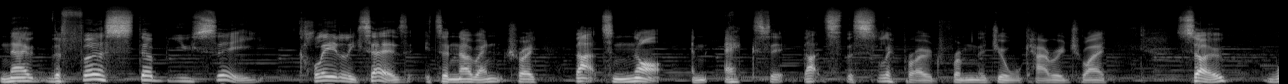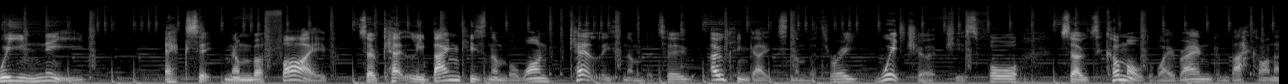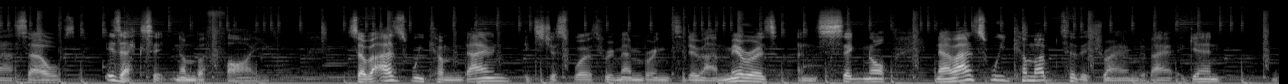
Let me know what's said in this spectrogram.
Now, the first stub you see clearly says it's a no entry. That's not an exit, that's the slip road from the dual carriageway. So we need exit number five. So Ketley Bank is number one, Ketley's number two, Oakengate's number three, Whitchurch is four. So to come all the way round and back on ourselves is exit number five. So as we come down, it's just worth remembering to do our mirrors and signal. Now, as we come up to this roundabout again,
